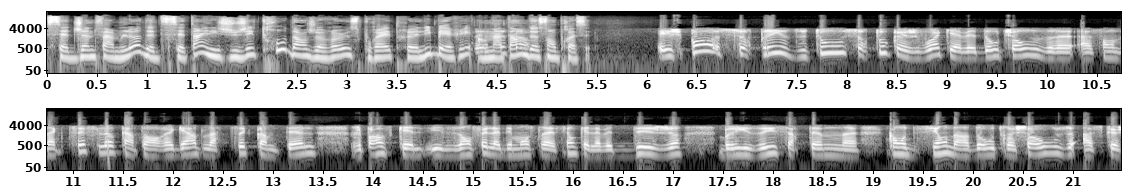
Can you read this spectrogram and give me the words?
cette jeune femme-là de 17 ans, elle est jugée trop dangereuse pour être libérée ben, en attente de son procès. Et je suis pas surprise du tout, surtout que je vois qu'il y avait d'autres choses euh, à son actif là. Quand on regarde l'article comme tel, je pense qu'ils ont fait la démonstration qu'elle avait déjà brisé certaines euh, conditions dans d'autres choses, à ce que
